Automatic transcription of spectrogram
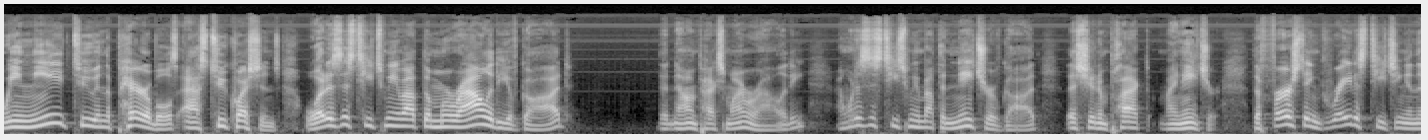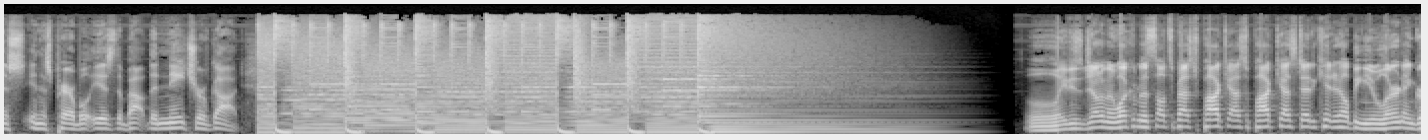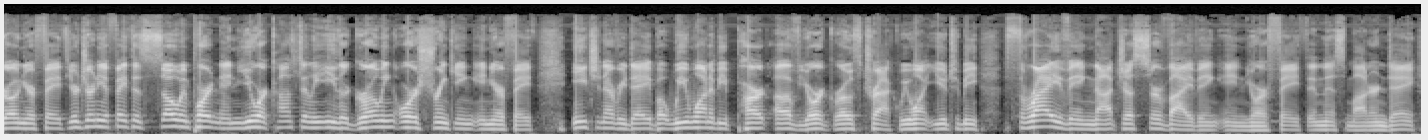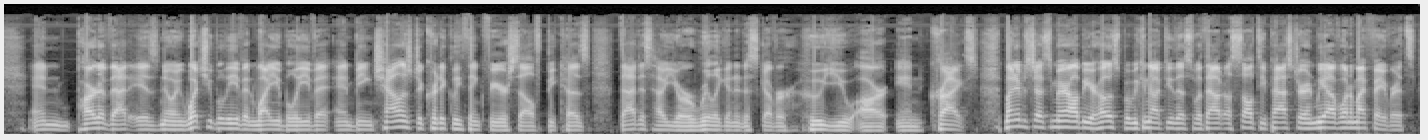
we need to, in the parables, ask two questions. What does this teach me about the morality of God that now impacts my morality? And what does this teach me about the nature of God that should impact my nature? The first and greatest teaching in this in this parable is about the nature of God. Ladies and gentlemen, welcome to the Salty Pastor Podcast, a podcast dedicated to helping you learn and grow in your faith. Your journey of faith is so important, and you are constantly either growing or shrinking in your faith each and every day. But we want to be part of your growth track. We want you to be thriving, not just surviving in your faith in this modern day. And part of that is knowing what you believe and why you believe it, and being challenged to critically think for yourself, because that is how you're really going to discover who you are in Christ. My name is Jesse Maher. I'll be your host, but we cannot do this this without a salty pastor, and we have one of my favorites.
